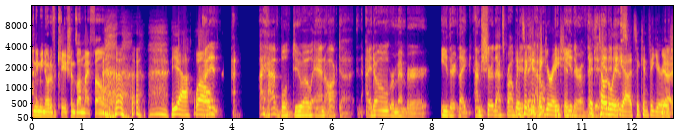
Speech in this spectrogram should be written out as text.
sending me notifications on my phone." yeah. Well, I didn't. I, I have both Duo and Okta, and I don't remember either. Like, I'm sure that's probably it's a thing. I don't think configuration. either of them. It's did. totally It is? yeah. It's a yeah, configuration. it's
